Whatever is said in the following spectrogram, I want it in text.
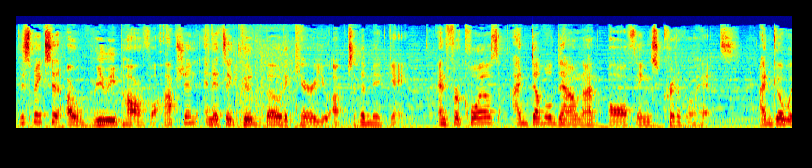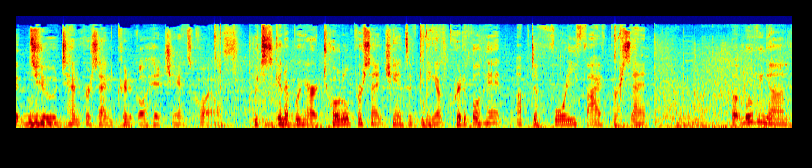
This makes it a really powerful option, and it's a good bow to carry you up to the mid game. And for coils, I'd double down on all things critical hits. I'd go with two mm. 10% critical hit chance coils, which is going to bring our total percent chance of getting a critical hit up to 45%. But moving on,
